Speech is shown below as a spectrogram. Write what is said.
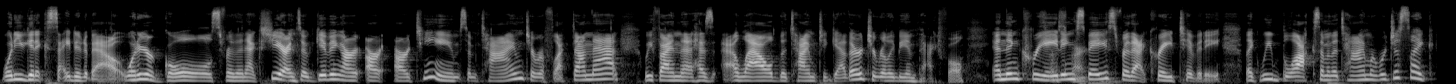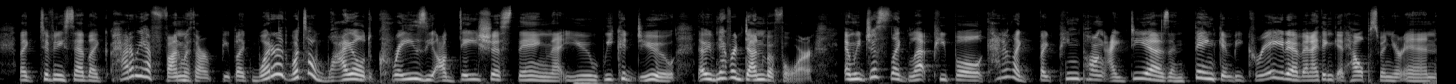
What do you get excited about? What are your goals for the next year? And so giving our our, our team some time to reflect on that, we find that has allowed the time together to really be impactful. And then creating so space for that creativity. Like we block some of the time where we're just like like Tiffany said like how do we have fun with our people? Like what are what's a wild, crazy, audacious thing that you we could do that we've never done before. And we just like let people kind of like like ping pong ideas and think and be creative. And I think it helps when you're in.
